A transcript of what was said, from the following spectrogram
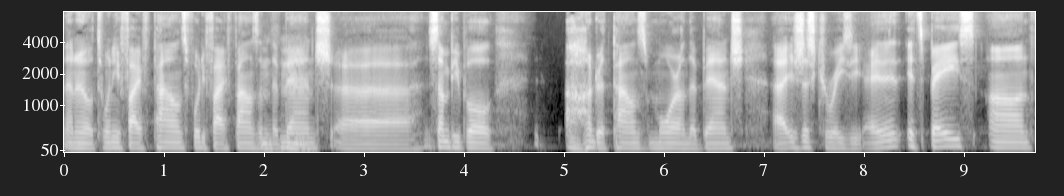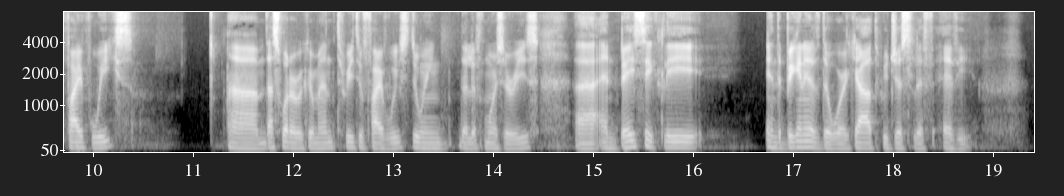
I don't know, 25 pounds, 45 pounds on mm-hmm. the bench. Uh, some people, 100 pounds more on the bench. Uh, it's just crazy. And it's based on five weeks. Um, that's what I recommend three to five weeks doing the Lift More series. Uh, and basically, in the beginning of the workout, we just lift heavy.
